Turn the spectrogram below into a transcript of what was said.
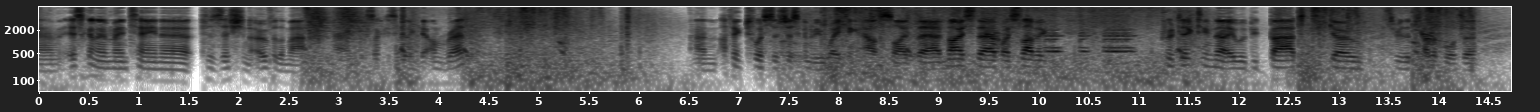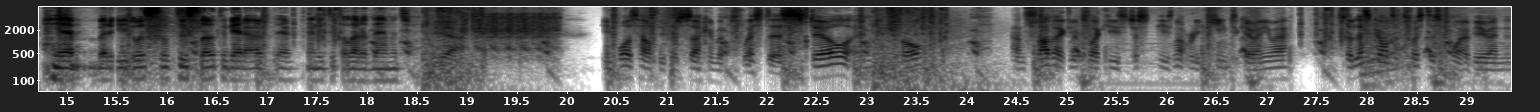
Um, it's going to maintain a position over the map, and looks like he's going to get on red. And I think Twister's just going to be waiting outside there. Nice there by Slavic, predicting that it would be bad to go through the teleporter. Yeah, but he was still too slow to get out of there, and he took a lot of damage. Yeah. He was healthy for a second, but Twister still in control. And Slavic looks like he's just, he's not really keen to go anywhere. So let's go on to Twister's point of view and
